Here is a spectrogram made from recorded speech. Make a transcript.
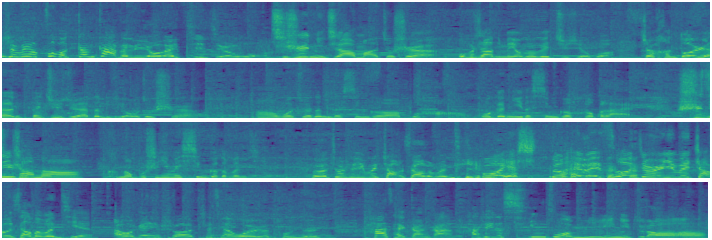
为什么有这么尴尬的理由来拒绝我？其实你知道吗？就是我不知道你们有没有被拒绝过，就是很多人被拒绝的理由就是，呃，我觉得你的性格不好，我跟你的性格合不来。实际上呢，可能不是因为性格的问题，可能就是因为长相的问题。我也是，对，没错，就是因为长相的问题。哎，我跟你说，之前我有一个同学，他才尴尬呢，他是一个星座迷，你知道啊吗？啊，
